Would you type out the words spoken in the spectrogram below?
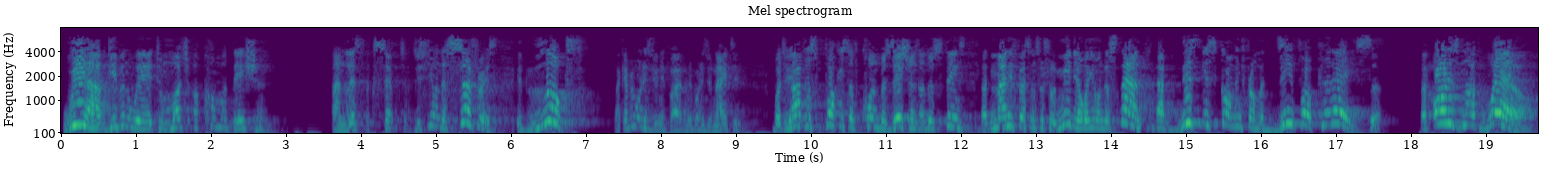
we have given way to much accommodation and less acceptance. You see, on the surface, it looks like everyone is unified and everyone is united. But you have those pockets of conversations and those things that manifest on social media where you understand that this is coming from a deeper place. That all is not well.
